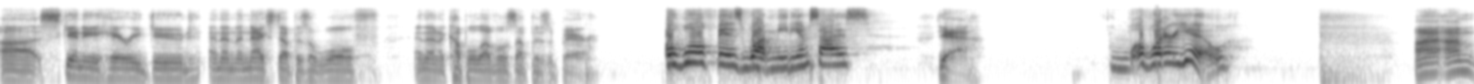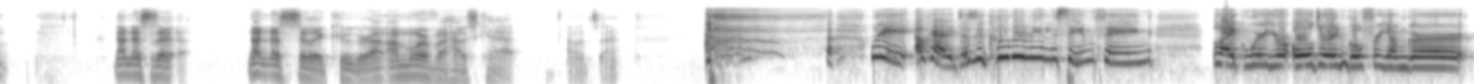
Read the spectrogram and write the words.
uh skinny, hairy dude, and then the next up is a wolf, and then a couple levels up is a bear. A wolf is what, medium size? Yeah, Wh- What are you? I, I'm not necessarily not necessarily a cougar. I, I'm more of a house cat. I would say. Wait, okay. Does a cougar mean the same thing? Like where you're older and go for younger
